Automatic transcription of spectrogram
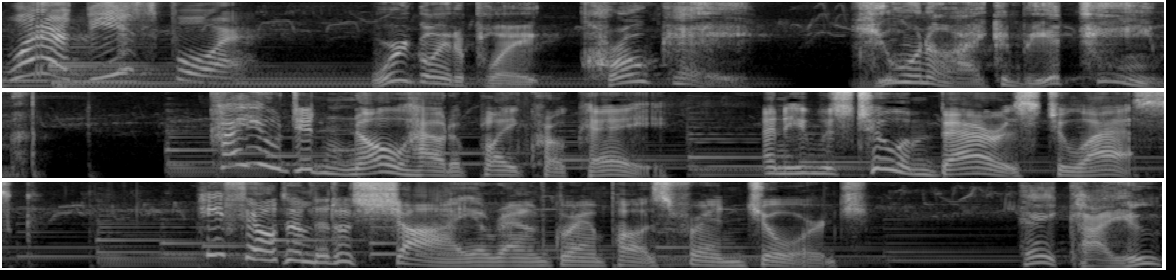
What are these for? We're going to play croquet. You and I can be a team. Caillou didn't know how to play croquet, and he was too embarrassed to ask. He felt a little shy around Grandpa's friend George. Hey, Caillou.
